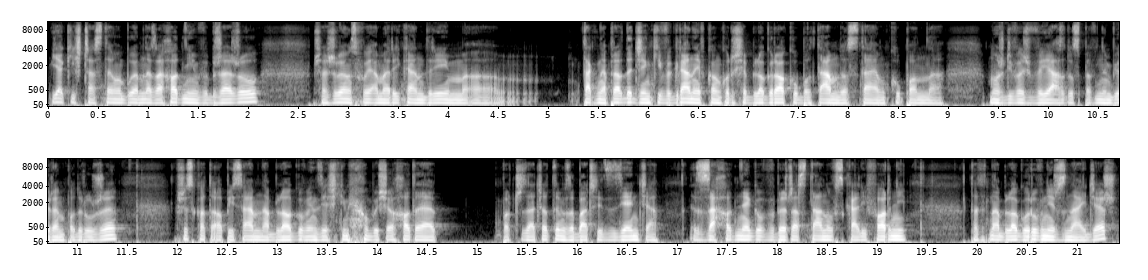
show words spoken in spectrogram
jakiś czas temu byłem na zachodnim wybrzeżu, przeżyłem swój American Dream e, tak naprawdę dzięki wygranej w konkursie Blog Roku, bo tam dostałem kupon na możliwość wyjazdu z pewnym biurem podróży. Wszystko to opisałem na blogu, więc jeśli miałbyś ochotę poczytać o tym, zobaczyć zdjęcia z zachodniego wybrzeża Stanów, z Kalifornii, to ty na blogu również znajdziesz.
